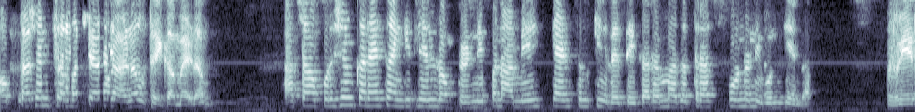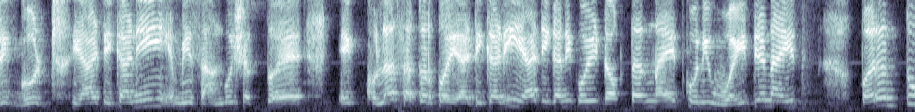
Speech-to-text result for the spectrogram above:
ऑपरेशन समस्या जाणवते का मॅडम आता ऑपरेशन करायला सांगितलेलं डॉक्टरनी पण आम्ही कॅन्सल केलं ते कारण माझा त्रास पूर्ण निघून गेला. व्हेरी गुड या ठिकाणी मी सांगू शकतोय एक खुलासा करतोय या ठिकाणी. या ठिकाणी कोणी डॉक्टर नाहीत कोणी वैद्य नाहीत. परंतु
